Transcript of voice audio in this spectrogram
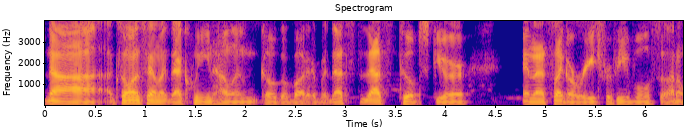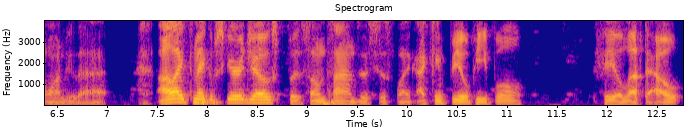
Nah, because I want to I'm like that Queen Helen cocoa butter, but that's that's too obscure, and that's like a reach for people. So I don't want to do that. I like to make obscure jokes, but sometimes it's just like I can feel people feel left out,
